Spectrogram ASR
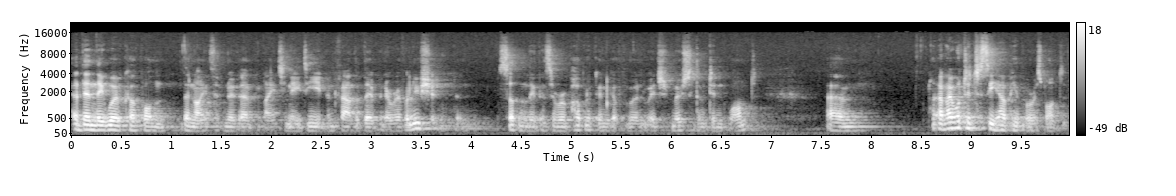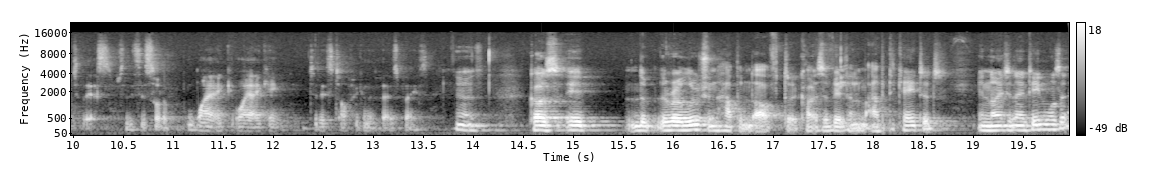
and then they woke up on the 9th of November 1918 and found that there'd been a revolution. And suddenly there's a Republican government, which most of them didn't want. Um, and I wanted to see how people responded to this. So this is sort of why I, why I came to this topic in the first place. Yes, because it the, the revolution happened after Kaiser Wilhelm abdicated in 1918, was it?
